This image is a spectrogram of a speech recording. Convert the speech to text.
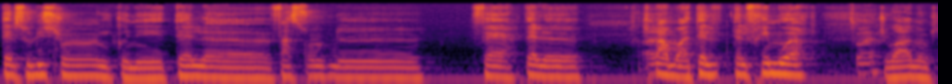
telle solution, il connaît telle euh, façon de faire, tel, euh, je sais pas moi, tel, tel framework, Ouais. tu vois. Donc,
